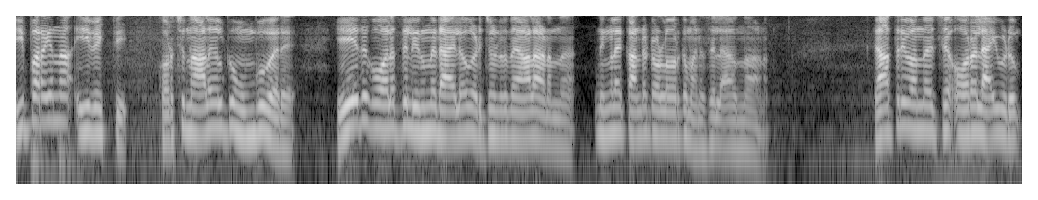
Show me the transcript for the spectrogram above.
ഈ പറയുന്ന ഈ വ്യക്തി കുറച്ച് നാളുകൾക്ക് മുമ്പ് വരെ ഏത് കോലത്തിൽ ഇരുന്ന് ഡയലോഗ് അടിച്ചുകൊണ്ടിരുന്ന ആളാണെന്ന് നിങ്ങളെ കണ്ടിട്ടുള്ളവർക്ക് മനസ്സിലാവുന്നതാണ്. രാത്രി വന്ന് വെച്ച് ഓരോ ലൈവ് ഇടും.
